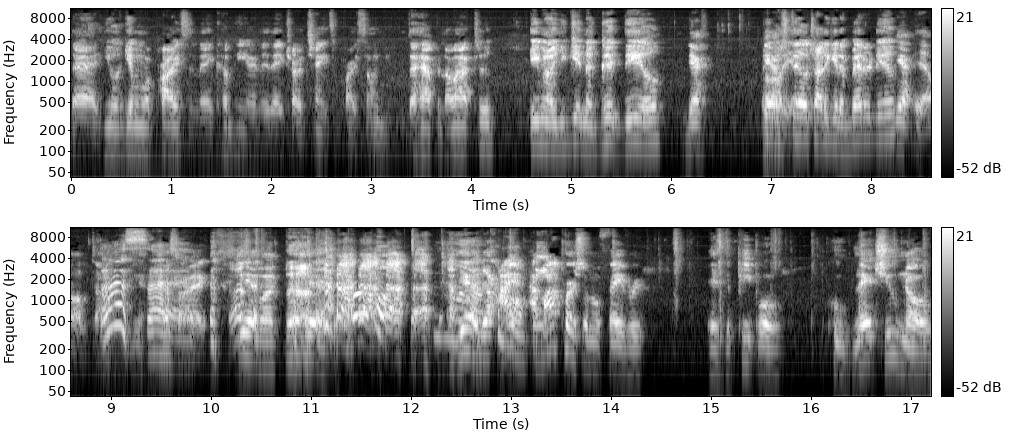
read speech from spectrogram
that you'll give them a price and they come here and then they try to change the price on you? That happen a lot too? Even though you're getting a good deal, Yeah. people Oh, yeah. still try to get a better deal. Yeah. Yeah, all the time. That's Yeah, sad. That's all right. That's Yeah. fucked up. Yeah, the, I, on, I- my personal favorite is the people who let you know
